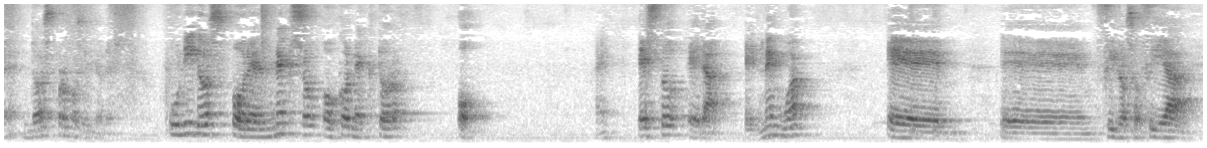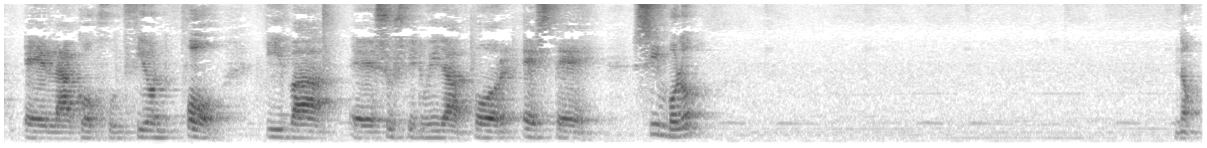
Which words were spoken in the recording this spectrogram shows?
¿eh? dos proposiciones, unidos por el nexo o conector O. ¿eh? Esto era en lengua, en filosofía eh, la conjunción O iba eh, sustituida por este símbolo? No.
